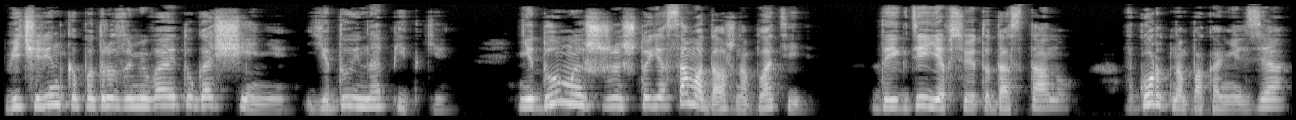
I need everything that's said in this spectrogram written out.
Вечеринка подразумевает угощение, еду и напитки. Не думаешь же, что я сама должна платить? Да и где я все это достану? В город нам пока нельзя.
